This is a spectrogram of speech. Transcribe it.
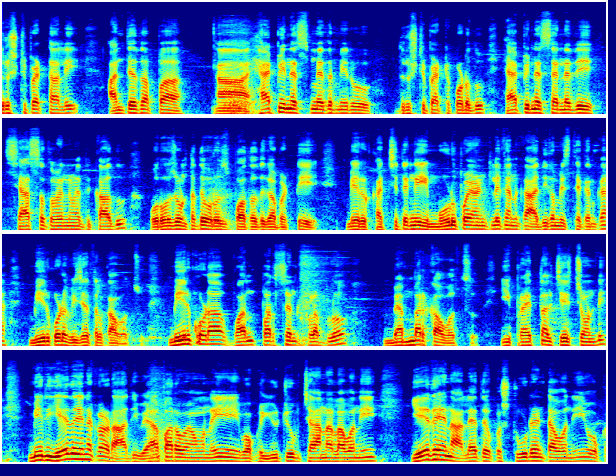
దృష్టి పెట్టాలి అంతే తప్ప హ్యాపీనెస్ మీద మీరు దృష్టి పెట్టకూడదు. హ్యాపీనెస్ అనేది శాశ్వతమైనది కాదు. ఓ రోజు ఉంటుంది ఓ రోజు పోతుంది కాబట్టి మీరు ఖచ్చితంగా ఈ మూడు పాయింట్లు కనుక అధిగమిస్తే కనుక మీరు కూడా విజేతలు కావచ్చు. మీరు కూడా వన్ పర్సెంట్ క్లబ్లో మెంబర్ కావచ్చు. ఈ ప్రయత్నాలు చేసి చూడండి. మీరు ఏదైనా కూడా అది వ్యాపారం అవని ఒక యూట్యూబ్ ఛానల్ అవని ఏదైనా లేకపోతే ఒక స్టూడెంట్ అవని ఒక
